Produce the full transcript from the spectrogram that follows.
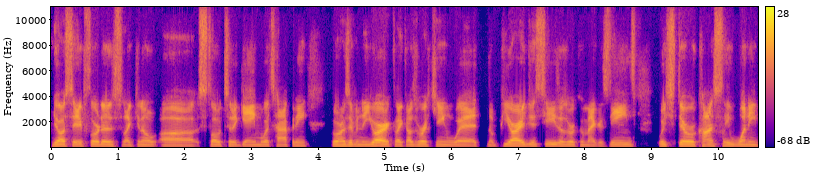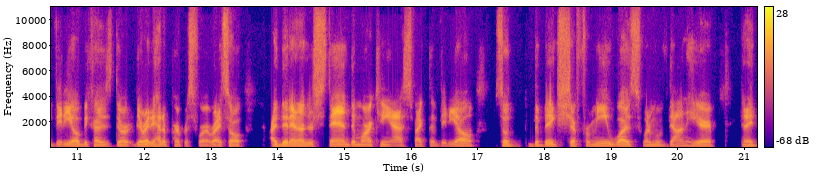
you all say Florida's like, you know, uh, slow to the game, what's happening. When I was living in New York, like I was working with you know, PR agencies, I was working with magazines, which they were constantly wanting video because they're they already had a purpose for it, right? So I didn't understand the marketing aspect of video. So the big shift for me was when I moved down here and I,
